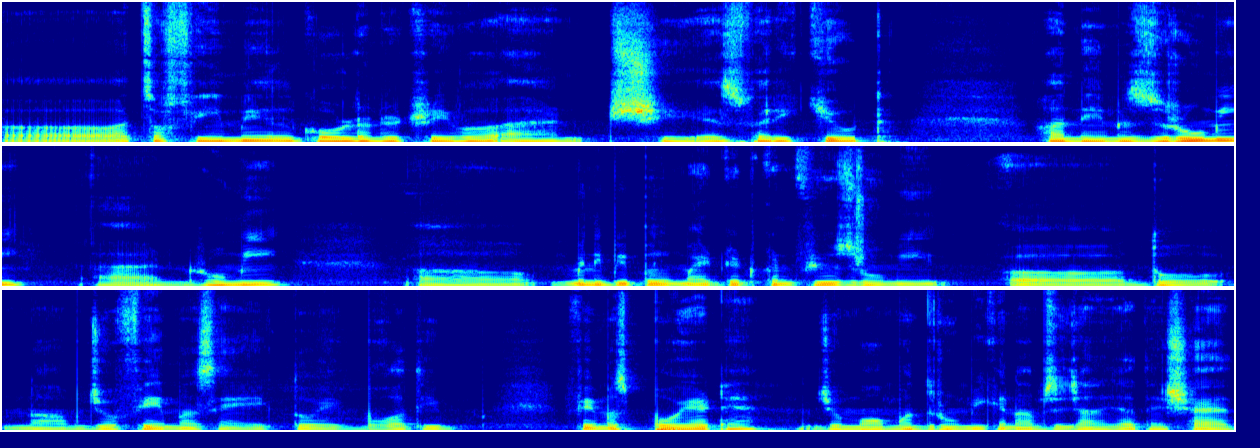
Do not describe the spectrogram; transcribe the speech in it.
uh, it's a female golden retriever and she is very cute. Her name is rumi and rumi uh, many people might get confuse Rumi दो नाम जो फ़ेमस हैं एक तो एक बहुत ही फ़ेमस पोएट है जो मोहम्मद रूमी के नाम से जाने जाते हैं शायद।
